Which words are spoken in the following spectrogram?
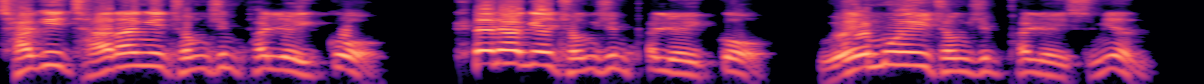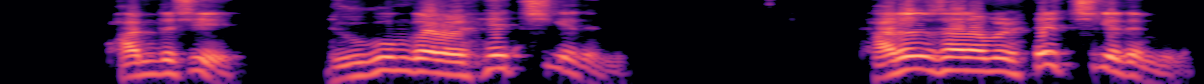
자기 자랑에 정신 팔려 있고 쾌락에 정신 팔려 있고 외모에 정신 팔려 있으면 반드시 누군가를 해치게 됩니다. 다른 사람을 해치게 됩니다.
